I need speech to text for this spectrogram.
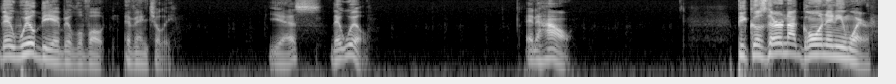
They will be able to vote eventually. Yes, they will. And how? Because they're not going anywhere.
